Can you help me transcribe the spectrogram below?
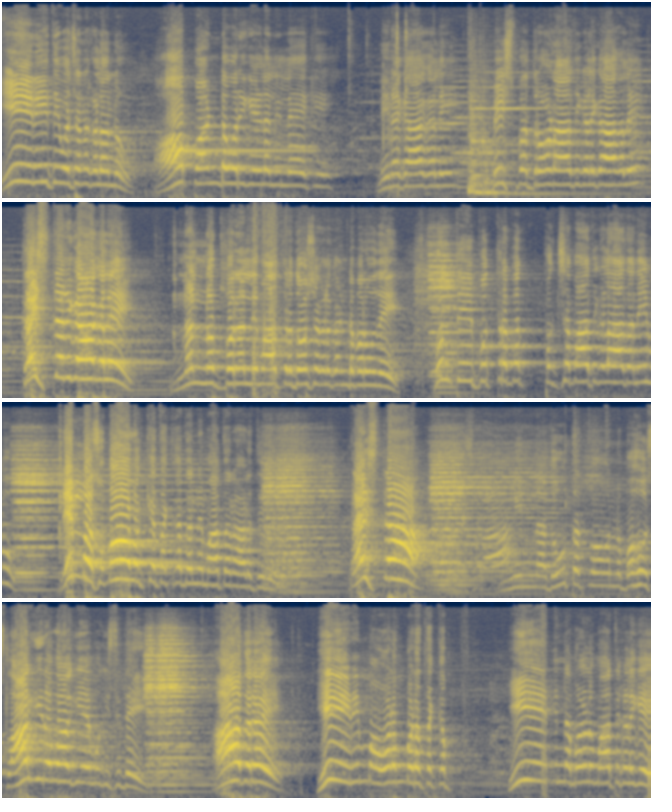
ಈ ನೀತಿ ವಚನಗಳನ್ನು ಆ ಪಾಂಡವರಿಗೆ ಹೇಳಲಿಲ್ಲ ಏಕೆ? ನಿನಗಾಗಲಿ, ಭೀಷ್ಮ ದ್ರೋಣಾದಿಗಳಿಗಾಗಲಿ, ಕೃಷ್ಣರಿಗಾಗಲಿ! ನನ್ನೊಬ್ಬನಲ್ಲಿ ಮಾತ್ರ ದೋಷಗಳು ಕಂಡು ಬರುವುದೇ? ಕುಂತಿ ಪುತ್ರ ಪಕ್ಷಪಾತಿಗಳಾದ ನೀವು. ನಿಮ್ಮ ಸ್ವಭಾವಕ್ಕೆ ತಕ್ಕದನ್ನೇ ಮಾತನಾಡುತ್ತೀರಿ. ಕೃಷ್ಣ, ನಿನ್ನ ದೂತತ್ವವನ್ನು ಬಹು ಶ್ಲಾಘಿರವಾಗಿಯೇ ಮುಗಿಸಿದೆ. ಆದರೆ ಈ ನಿಮ್ಮ ಒಡಂಬಡತಕ್ಕ, ಈ ನಿನ್ನ ಮರಳು ಮಾತುಗಳಿಗೆ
